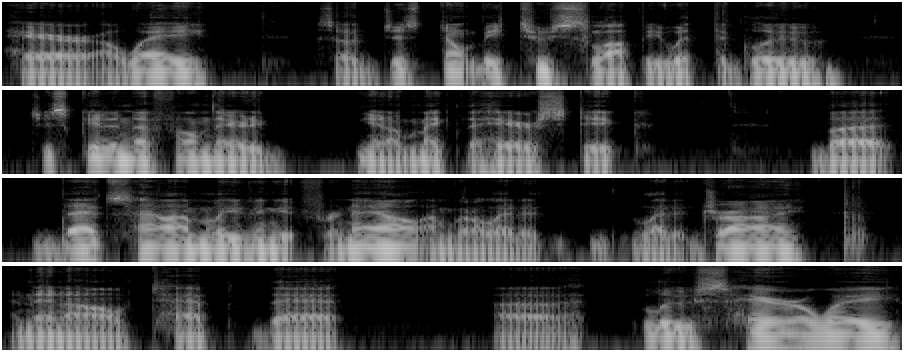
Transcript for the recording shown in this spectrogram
hair away. So just don't be too sloppy with the glue. Just get enough on there to, you know, make the hair stick. But that's how I'm leaving it for now. I'm going to let it let it dry and then I'll tap that uh, loose hair away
